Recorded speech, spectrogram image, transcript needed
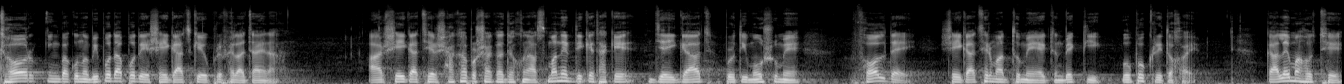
ঝড় কিংবা কোনো বিপদ আপদে সেই গাছকে উপড়ে ফেলা যায় না। আর সেই গাছের শাখা প্রশাখা যখন আসমানের দিকে থাকে, যেই গাছ প্রতি মৌসুমে ফল দেয়, সেই গাছের মাধ্যমে একজন ব্যক্তি উপকৃত হয়। কালেমা হচ্ছে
